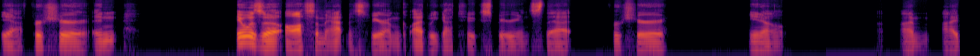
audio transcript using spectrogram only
yeah, for sure. And it was an awesome atmosphere. I'm glad we got to experience that for sure. You know, I'm I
